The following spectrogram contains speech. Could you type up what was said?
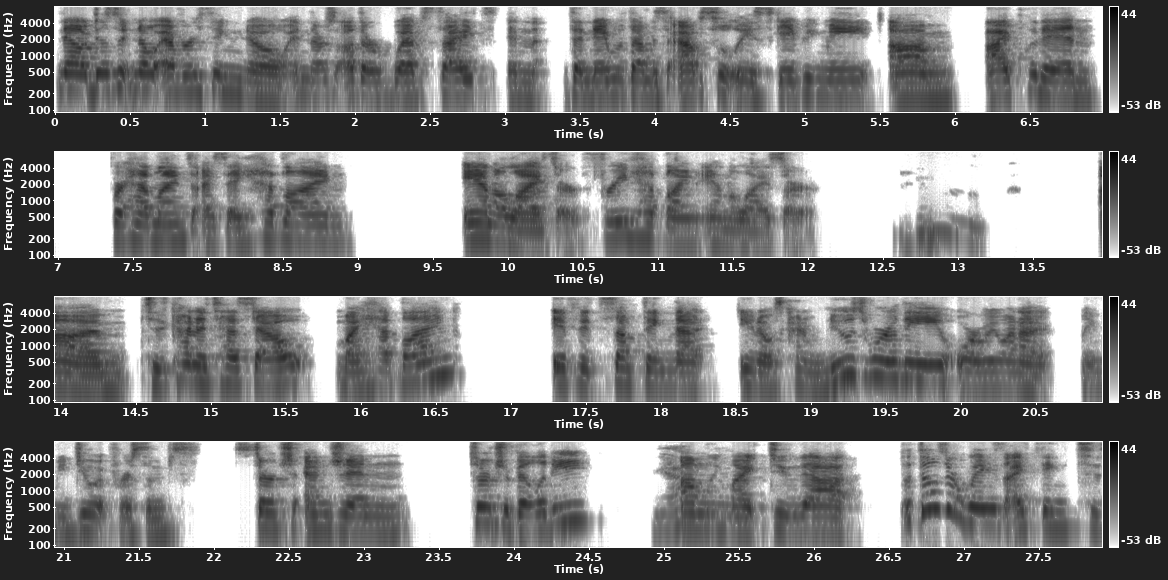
Now, does it know everything? No. And there's other websites, and the name of them is absolutely escaping me. Um, I put in for headlines, I say headline analyzer, free headline analyzer. Mm-hmm. Um, to kind of test out my headline if it's something that you know is kind of newsworthy or we want to maybe do it for some search engine searchability yeah. um, we might do that but those are ways i think to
